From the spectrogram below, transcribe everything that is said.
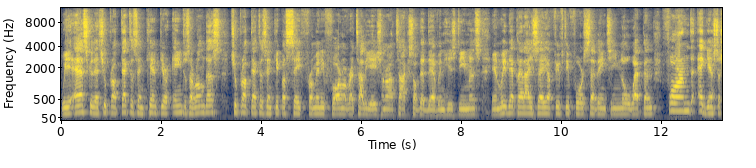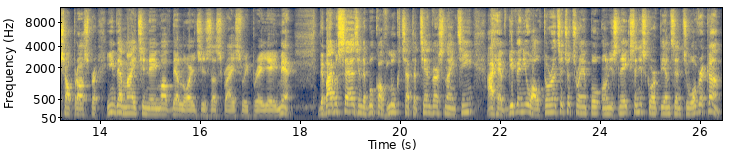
We ask you that you protect us and camp your angels around us to protect us and keep us safe from any form of retaliation or attacks of the devil and his demons. And we declare Isaiah 54 17, no weapon formed against us shall prosper. In the mighty name of the Lord Jesus Christ, we pray. Amen. The Bible says in the book of Luke, chapter 10, verse 19, I have given you authority to trample on snakes and scorpions and to overcome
